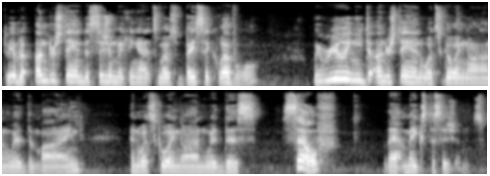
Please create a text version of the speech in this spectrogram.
to be able to understand decision making at its most basic level we really need to understand what's going on with the mind and what's going on with this self that makes decisions.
